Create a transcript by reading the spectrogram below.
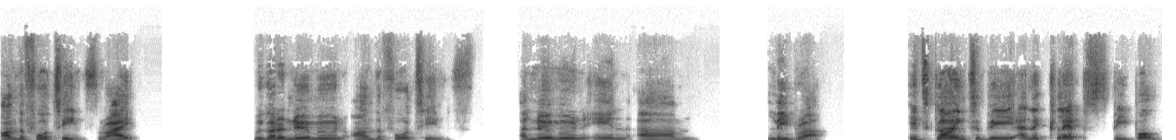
on the 14th, right? We got a new moon on the 14th, a new moon in um, Libra. It's going to be an eclipse, people.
